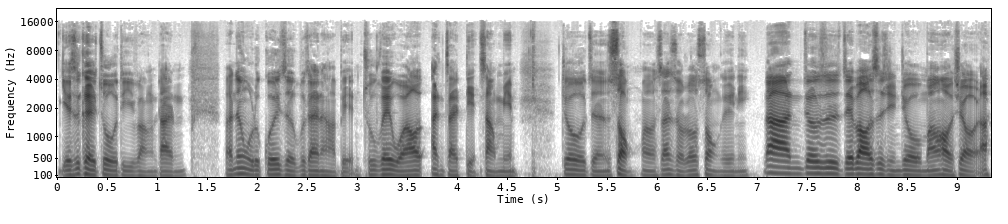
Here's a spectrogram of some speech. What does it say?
也是可以做的地方，但反正我的规则不在那边，除非我要按在点上面，就只能送啊，三手都送给你。那就是这包的事情就蛮好笑的啦。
